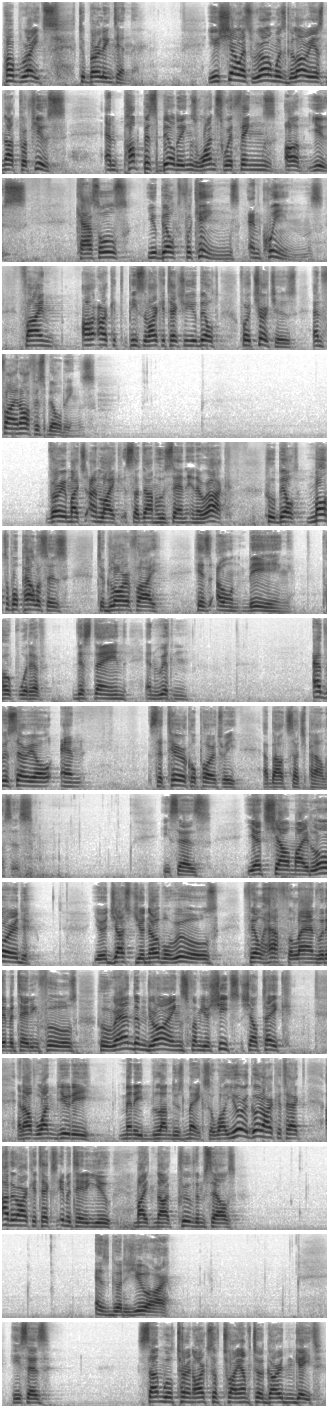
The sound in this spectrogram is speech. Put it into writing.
Pope writes to Burlington You show us Rome was glorious, not profuse, and pompous buildings once were things of use. Castles you built for kings and queens, fine pieces of architecture you built for churches and fine office buildings. Very much unlike Saddam Hussein in Iraq who built multiple palaces to glorify his own being. Pope would have disdained and written adversarial and satirical poetry about such palaces. He says, Yet shall my Lord, your just, your noble rules, fill half the land with imitating fools, who random drawings from your sheets shall take and of one beauty many blunders make. So while you're a good architect, other architects imitating you might not prove themselves as good as you are. He says, Some will turn arcs of triumph to a garden gate,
